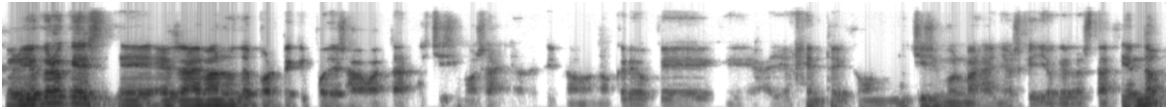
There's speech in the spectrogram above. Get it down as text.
Pero yo creo que es, eh, es además un deporte que puedes aguantar muchísimos años no, creo que, haya gente con muchísimos más años que yo que lo está haciendo.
